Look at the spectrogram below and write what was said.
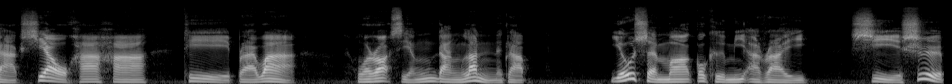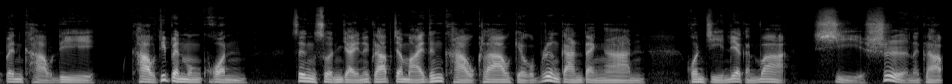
จากเชี่ยวฮาฮาที่แปลว่า หัวเราะเสียงดังลั่นนะครับเยวเฉมาก็คือมีอะไรฉี่ชื่อเป็นข่าวดี ข่าวที่เป็นมงคล ซึ่งส่วนใหญ่นะครับจะหมายถึงข่าวคราวเกี่ยวกับเรื่องการแต่งงาน คนจีนเรียกกันว่า喜事นะครับ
